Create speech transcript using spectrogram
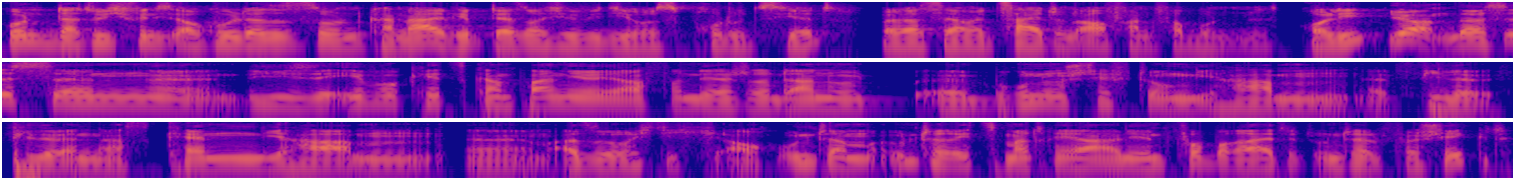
und natürlich finde ich es auch cool, dass es so einen Kanal gibt, der solche Videos produziert, weil das ja mit Zeit und Aufwand verbunden ist. Olli? Ja, das ist äh, diese Evo Kids Kampagne ja von der Giordano äh, Bruno Stiftung. Die haben äh, viele, viele werden das kennen. Die haben äh, also richtig auch unter, Unterrichtsmaterialien vorbereitet und dann verschickt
